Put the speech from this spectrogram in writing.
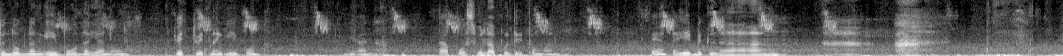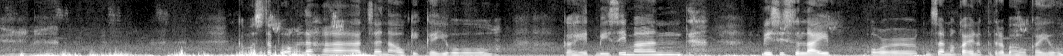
tunog ng ibon. Ayan oh. Tweet-tweet ng ibon. Yan. Tapos wala po ditong ano. Ayan, tahimik lang. Kamusta po ang lahat? Sana okay kayo. Kahit busy man, busy sa life, or kung saan man kayo nagtatrabaho kayo,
